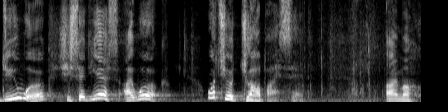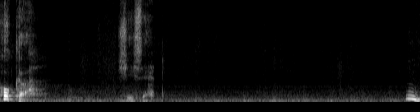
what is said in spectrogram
Do you work? She said, Yes, I work. What's your job? I said. I'm a hooker, she said. Hmm.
